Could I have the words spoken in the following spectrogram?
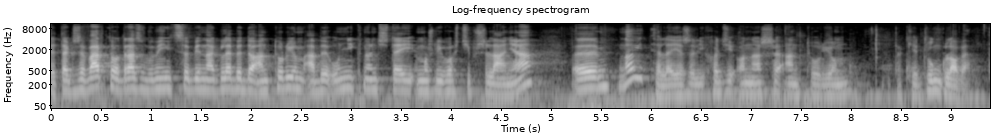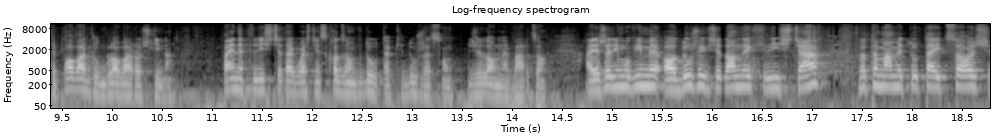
Y, Także warto od razu wymienić sobie na gleby do anturium, aby uniknąć tej możliwości przylania. Y, No i tyle, jeżeli chodzi o nasze anturium, takie dżunglowe, typowa dżunglowa roślina. Fajne te liście tak właśnie schodzą w dół, takie duże są, zielone bardzo. A jeżeli mówimy o dużych zielonych liściach, no to mamy tutaj coś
